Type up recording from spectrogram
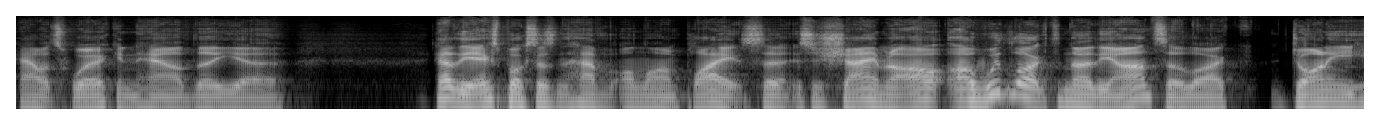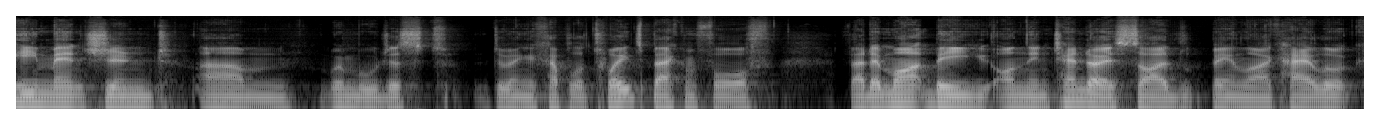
how it's working, how the uh, how the Xbox doesn't have online play. It's a, it's a shame. And I, I would like to know the answer. Like Donnie, he mentioned um, when we were just doing a couple of tweets back and forth that it might be on Nintendo's side being like, hey, look,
